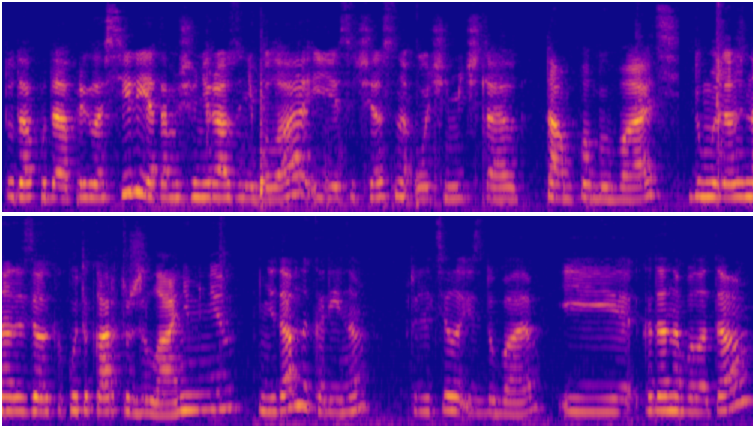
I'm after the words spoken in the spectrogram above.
туда, куда пригласили, я там еще ни разу не была, и, если честно, очень мечтаю там побывать. Думаю, даже надо сделать какую-то карту желаний мне. Недавно Карина прилетела из Дубая, и когда она была там,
